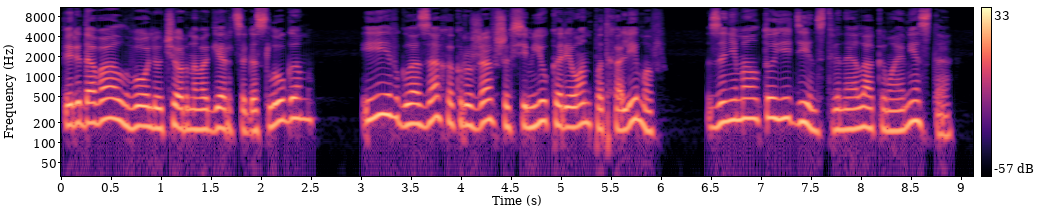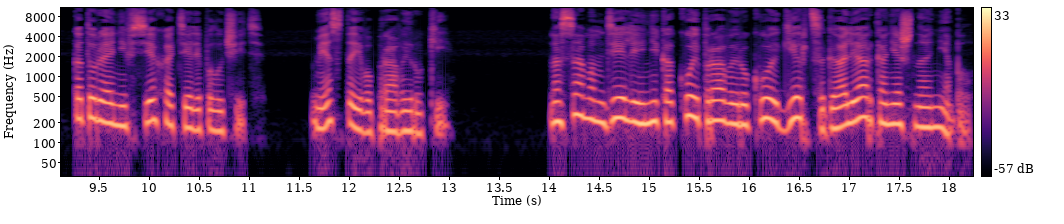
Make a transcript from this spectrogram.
передавал волю черного герцога слугам и в глазах окружавших семью Карион Подхалимов занимал то единственное лакомое место, которое они все хотели получить — место его правой руки. На самом деле никакой правой рукой герцога Алиар, конечно, не был.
